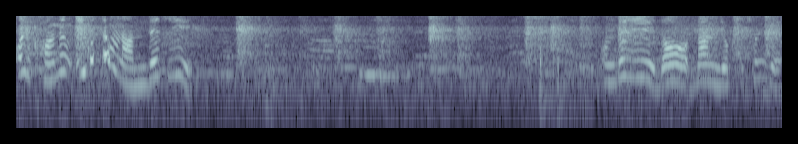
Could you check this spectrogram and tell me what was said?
아니 가능 이것 때문에 안 되지. 안 되지. 나 난 역시 천재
